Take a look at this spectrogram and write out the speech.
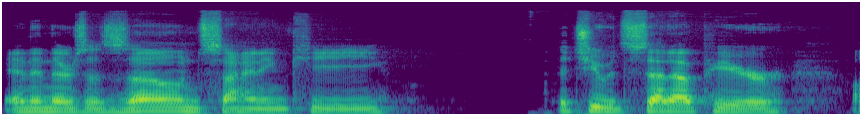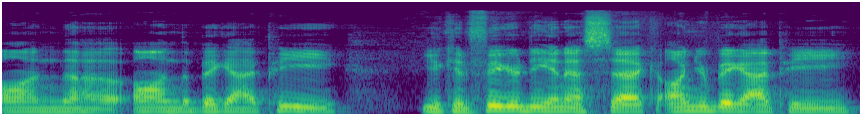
and then there's a zone signing key that you would set up here on, uh, on the big IP. You configure DNSSEC on your big IP.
